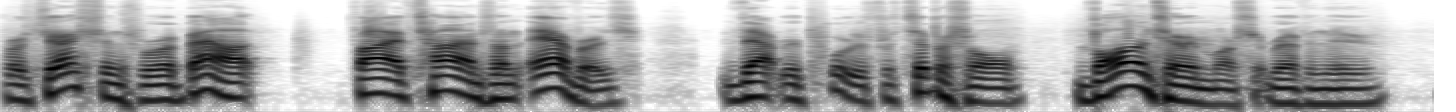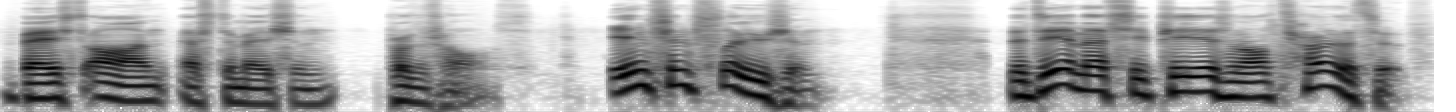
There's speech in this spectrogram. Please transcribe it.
projections were about five times on average that reported for typical voluntary market revenue based on estimation protocols. In conclusion, the DMFCP is an alternative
